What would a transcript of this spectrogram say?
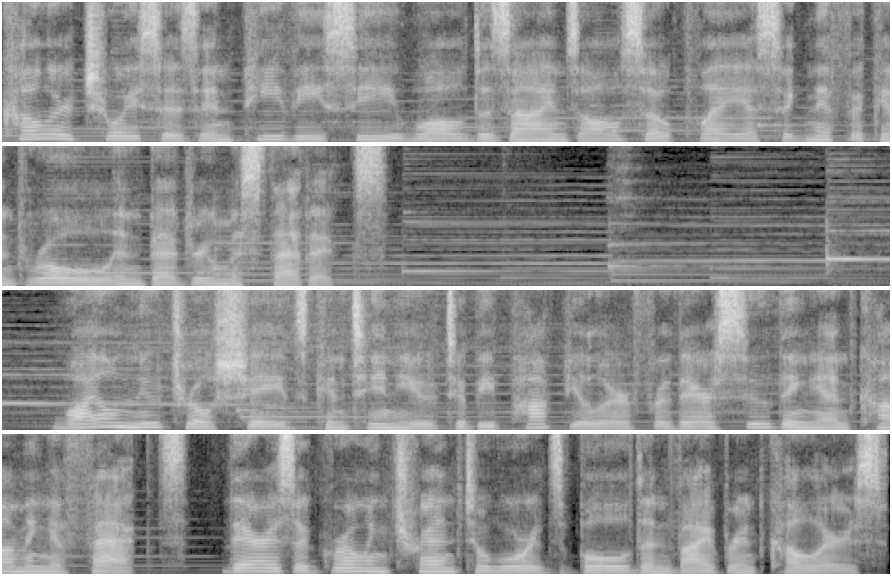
Color choices in PVC wall designs also play a significant role in bedroom aesthetics. While neutral shades continue to be popular for their soothing and calming effects, there is a growing trend towards bold and vibrant colors.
